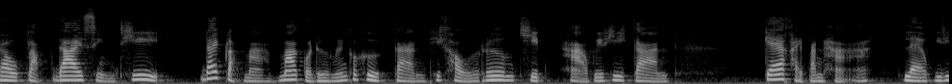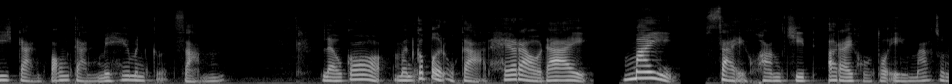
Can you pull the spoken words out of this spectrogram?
เรากลับได้สิ่งที่ได้กลับมามากกว่าเดิมนั่นก็คือการที่เขาเริ่มคิดหาวิธีการ แก้ไขปัญหา แล้ววิธีการป้องกันไม่ให้มันเกิดซ้ำแล้วก็มันก็เปิดโอกาสให้เราได้ ไม่ใส่ความคิดอะไรของตัวเองมากจน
